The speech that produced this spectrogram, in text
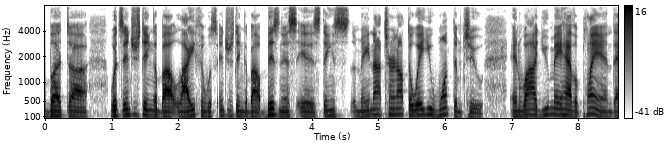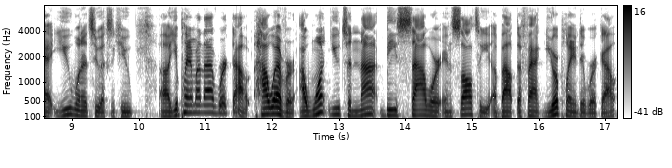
but uh, what's interesting about life and what's interesting about business is things may not turn out the way you want them to. And while you may have a plan that you wanted to execute, uh, your plan might not have worked out. However, I want you to not be sour and salty about the fact your plan did work out.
